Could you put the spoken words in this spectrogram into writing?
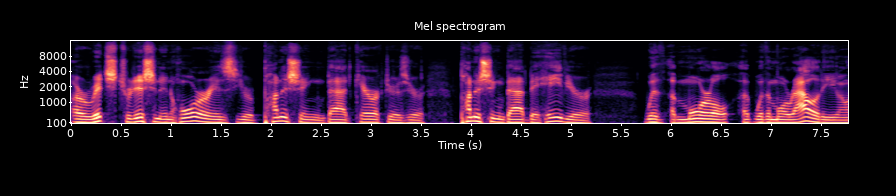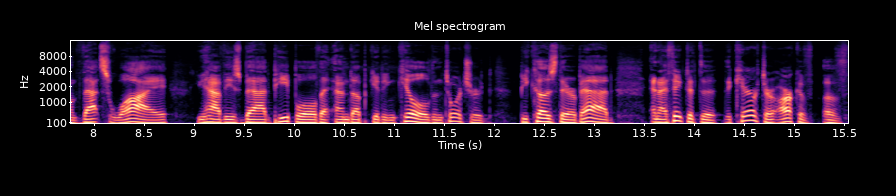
a rich tradition in horror. Is you're punishing bad characters, you're punishing bad behavior with a moral uh, with a morality. You know that's why you have these bad people that end up getting killed and tortured because they're bad. And I think that the the character arc of of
